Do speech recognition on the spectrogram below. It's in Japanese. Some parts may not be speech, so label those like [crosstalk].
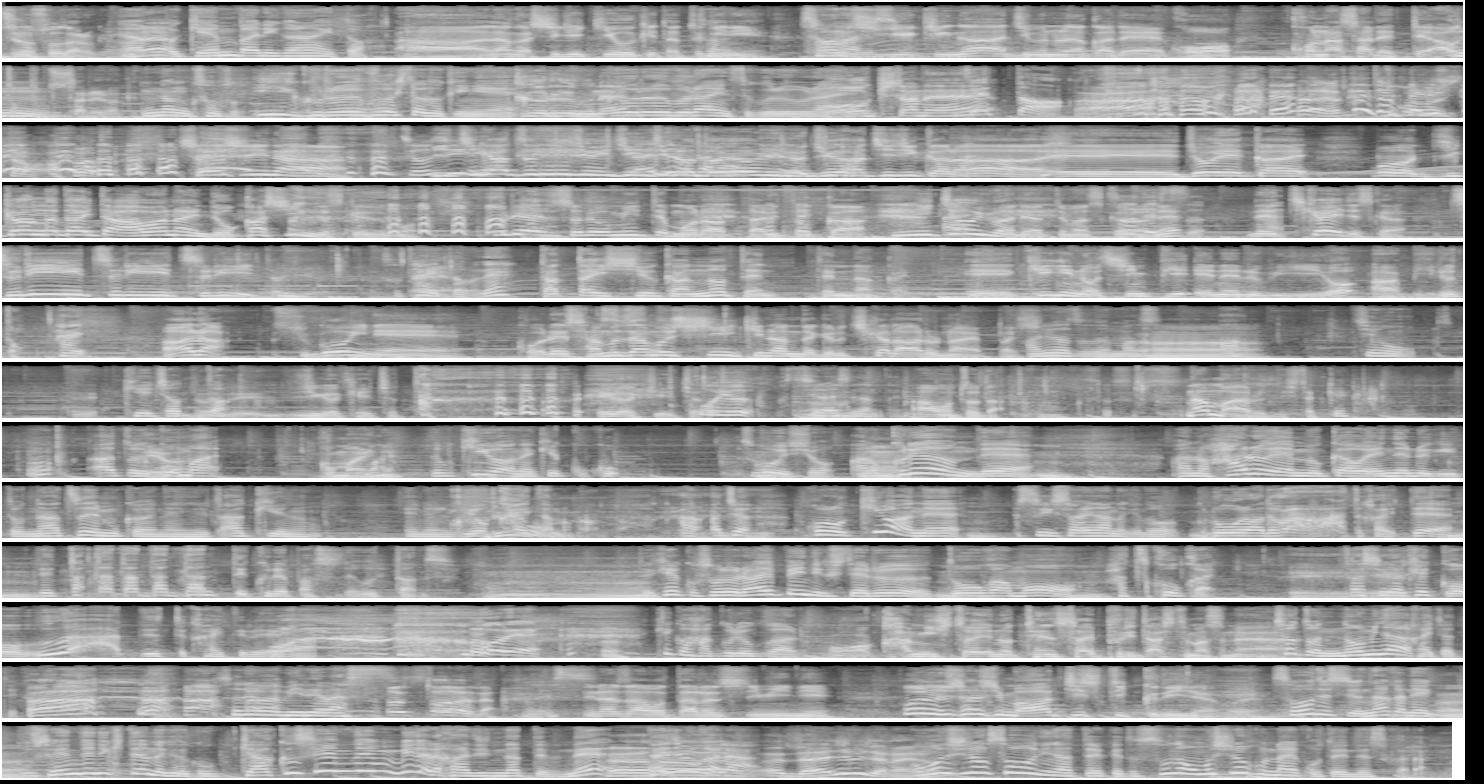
ちろんそうだろうけどね。やっぱ現場に行かないと。ああなんか刺激を受けた時にその刺激が自分の中でこうこなされてアウトプットされるわけだ、なんかそうそう。いいグルーブが来た時にグルーブね。グルーブラインですよグルーブライン。おー来たね。Z ああやったこの人。[laughs] 調子いいな。調子いいね1月21日の土曜日の18時から、えー上映会。もう時間が大体合わないんでおかしいんですけれども。[laughs] とりあえずそれを見てもらったりとか日曜日までやってますからね、で近いですから「ツリーツリーツリー」という。そうタイトルね。えーたった1週間の展展覧会、えー木々の神秘エネルギーを浴びると。はい。あらすごいね。これ寒々しい木なんだけど力あるなやっぱり。ありがとうございます。ああでも消えちゃった。字が消えちゃった。[laughs] 絵が消えちゃった。こういうチラシなんだね。あ本当だ、うん。そうそうそ何枚あるんでしたっけ？ううんあとね絵は。5枚。5枚ね。でも木はね結構こうすごいでしょ？あうん。のクレヨンでうんあの春へ向かうエネルギーと夏へ向かうエネルギーと秋のエネルギーを書いたの。ああ違うこの木はねうん。水彩なんだけどローラーでわーって書いてうん。でタンタンタンタンタンってクレパスで打ったんですよ。で結構それをライペンディングしてる動画もうん。初公開。私が結構うわーって言って書いてる絵がこれ結構迫力がある。お紙一重の天才プリ出してますね。ちょっと飲みながら書いちゃってる。[laughs] それは見れます。そうなんだ。皆さんお楽しみにこの写真もアーティスティックでいいじゃんこれ。そうですよ。なんかね、うん。宣伝に来てるんだけどこう逆宣伝みたいな感じになってるね。大丈夫かな？な大丈夫じゃないの？面白そうになってるけどそんな面白くない古典ですから。[laughs]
